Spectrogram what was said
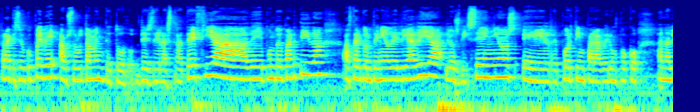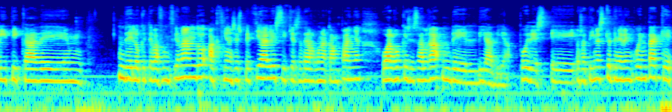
para que se ocupe de absolutamente todo, desde la estrategia de punto de partida hasta el contenido del día a día, los diseños, el reporting para ver un poco analítica de de lo que te va funcionando, acciones especiales, si quieres hacer alguna campaña o algo que se salga del día a día. Puedes, eh, o sea, tienes que tener en cuenta que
